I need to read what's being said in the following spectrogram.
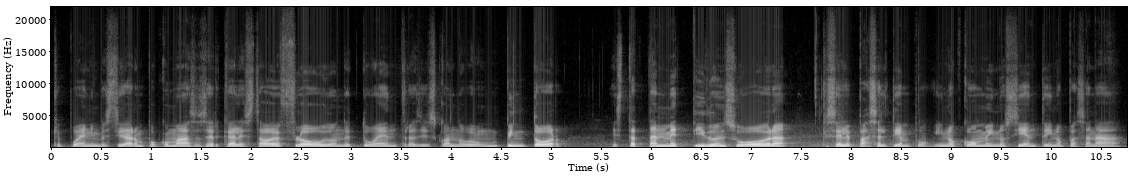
que pueden investigar un poco más acerca del estado de flow, donde tú entras y es cuando un pintor está tan metido en su obra que se le pasa el tiempo y no come y no siente y no pasa nada.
